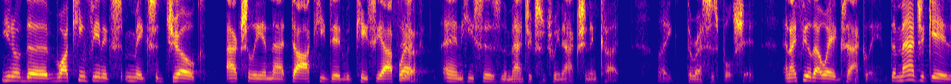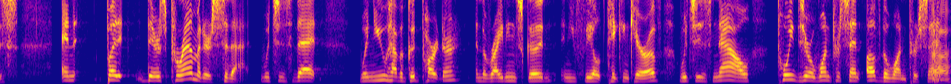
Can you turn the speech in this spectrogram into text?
You know, the Joaquin Phoenix makes a joke actually in that doc he did with Casey Affleck. Yeah. And he says the magic's between action and cut. Like the rest is bullshit. And I feel that way exactly. The magic is and but there's parameters to that, which is that when you have a good partner and the writing's good and you feel taken care of, which is now 0.01% of the one uh-huh.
